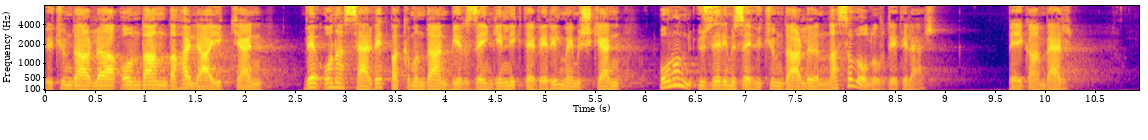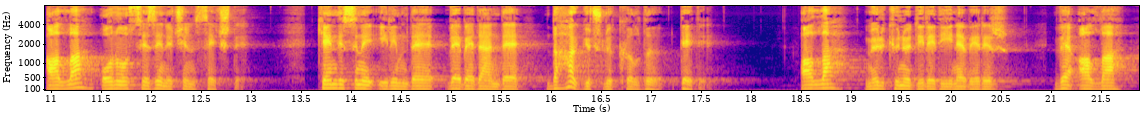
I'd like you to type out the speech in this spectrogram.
hükümdarlığa ondan daha layıkken ve ona servet bakımından bir zenginlik de verilmemişken, onun üzerimize hükümdarlığı nasıl olur dediler. Peygamber, Allah onu sizin için seçti. Kendisini ilimde ve bedende daha güçlü kıldı dedi. Allah mülkünü dilediğine verir ve Allah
